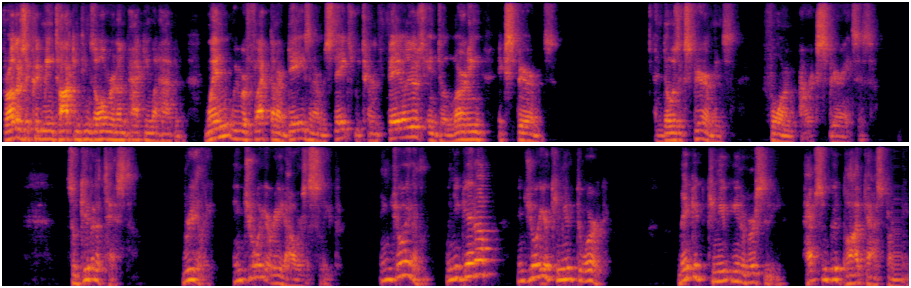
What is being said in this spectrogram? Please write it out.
For others, it could mean talking things over and unpacking what happened. When we reflect on our days and our mistakes, we turn failures into learning experiments. And those experiments form our experiences. So give it a test. Really, enjoy your eight hours of sleep. Enjoy them. When you get up, enjoy your commute to work. Make it commute university. Have some good podcasts playing,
